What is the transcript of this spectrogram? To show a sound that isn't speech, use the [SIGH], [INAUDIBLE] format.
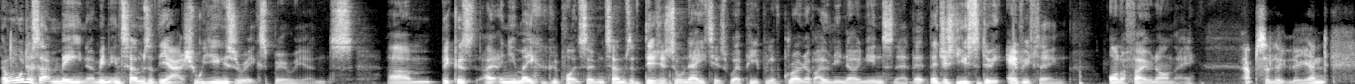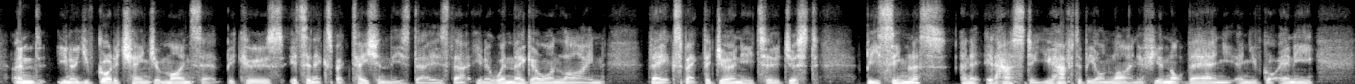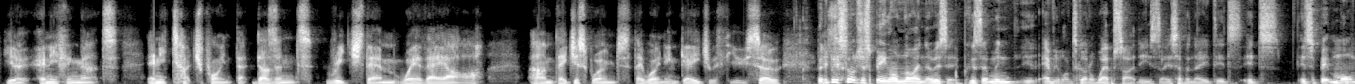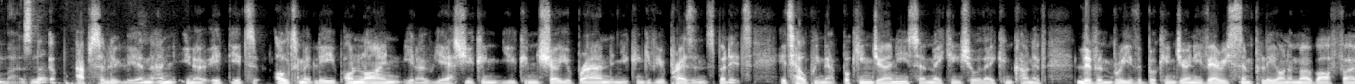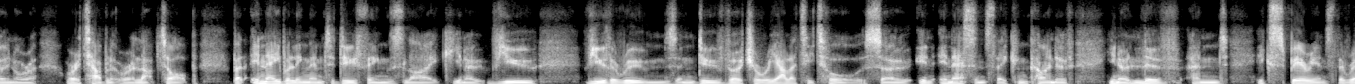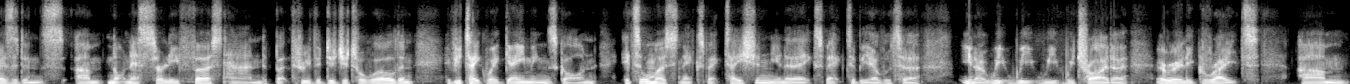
and what does that mean? I mean, in terms of the actual user experience, um, because and you make a good point. So, in terms of digital natives, where people have grown up only knowing the internet, they're, they're just used to doing everything on a phone, aren't they? Absolutely, and and you know you've got to change your mindset because it's an expectation these days that you know when they go online, they expect the journey to just be seamless and it, it has to you have to be online. If you're not there and, you, and you've got any you know anything that any touch point that doesn't reach them where they are um, they just won't they won't engage with you so but it's, it's, not just being online though is it because i mean everyone's got a website these days haven't they it's it's it's a bit more than that, isn't it? Absolutely, and and you know it, it's ultimately online. You know, yes, you can you can show your brand and you can give your presence, but it's it's helping that booking journey. So making sure they can kind of live and breathe the booking journey very simply on a mobile phone or a or a tablet or a laptop, but enabling them to do things like you know view view the rooms and do virtual reality tours. So in, in essence, they can kind of, you know, live and experience the residence, um, not necessarily firsthand, but through the digital world. And if you take where gaming's gone, it's almost an expectation. You know, they expect to be able to, you know, we we we we tried a, a really great um,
